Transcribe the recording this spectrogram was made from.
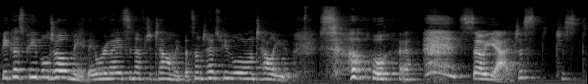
Because people told me. They were nice enough to tell me, but sometimes people don't tell you. So, so yeah, just, just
